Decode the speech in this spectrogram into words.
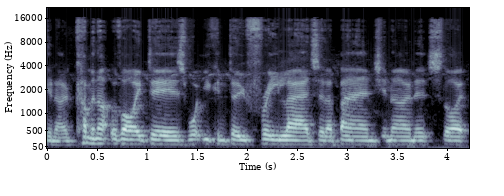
you know, coming up with ideas, what you can do, three lads in a band, you know, and it's like,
